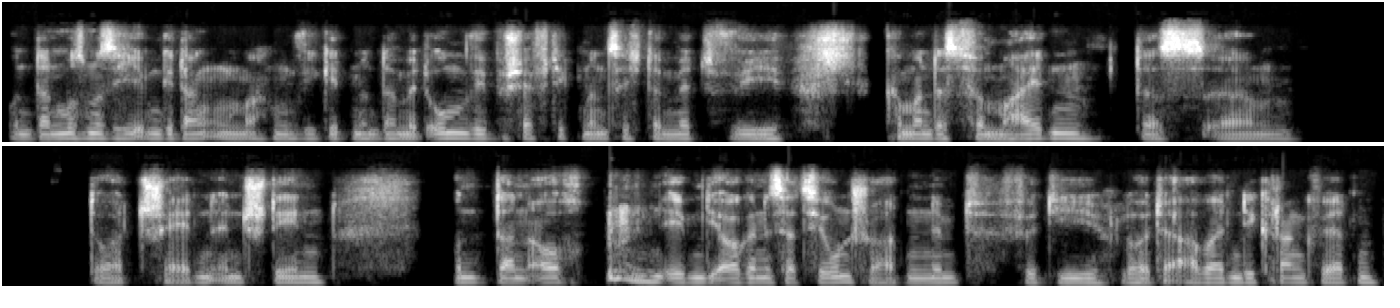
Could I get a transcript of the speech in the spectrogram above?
Und dann muss man sich eben Gedanken machen, wie geht man damit um, wie beschäftigt man sich damit, wie kann man das vermeiden, dass ähm, dort Schäden entstehen und dann auch eben die Organisation Schaden nimmt, für die Leute arbeiten, die krank werden.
